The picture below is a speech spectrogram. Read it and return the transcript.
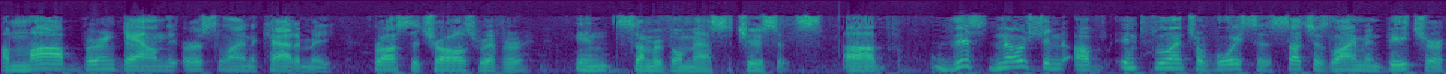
a mob burned down the Ursuline Academy across the Charles River in Somerville, Massachusetts. Uh, this notion of influential voices, such as Lyman Beecher,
